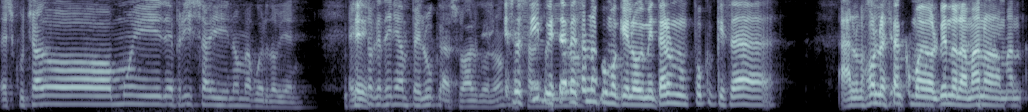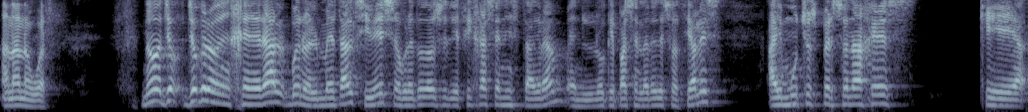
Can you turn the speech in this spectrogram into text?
he escuchado muy deprisa y no me acuerdo bien. He visto que tenían pelucas o algo, ¿no? Eso sí, porque estaba pensando como que lo imitaron un poco, quizás... A lo mejor lo están como devolviendo la mano a, a Nanoware. No, yo, yo creo en general, bueno, el metal, si ves, sobre todo si te fijas en Instagram, en lo que pasa en las redes sociales, hay muchos personajes que, o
